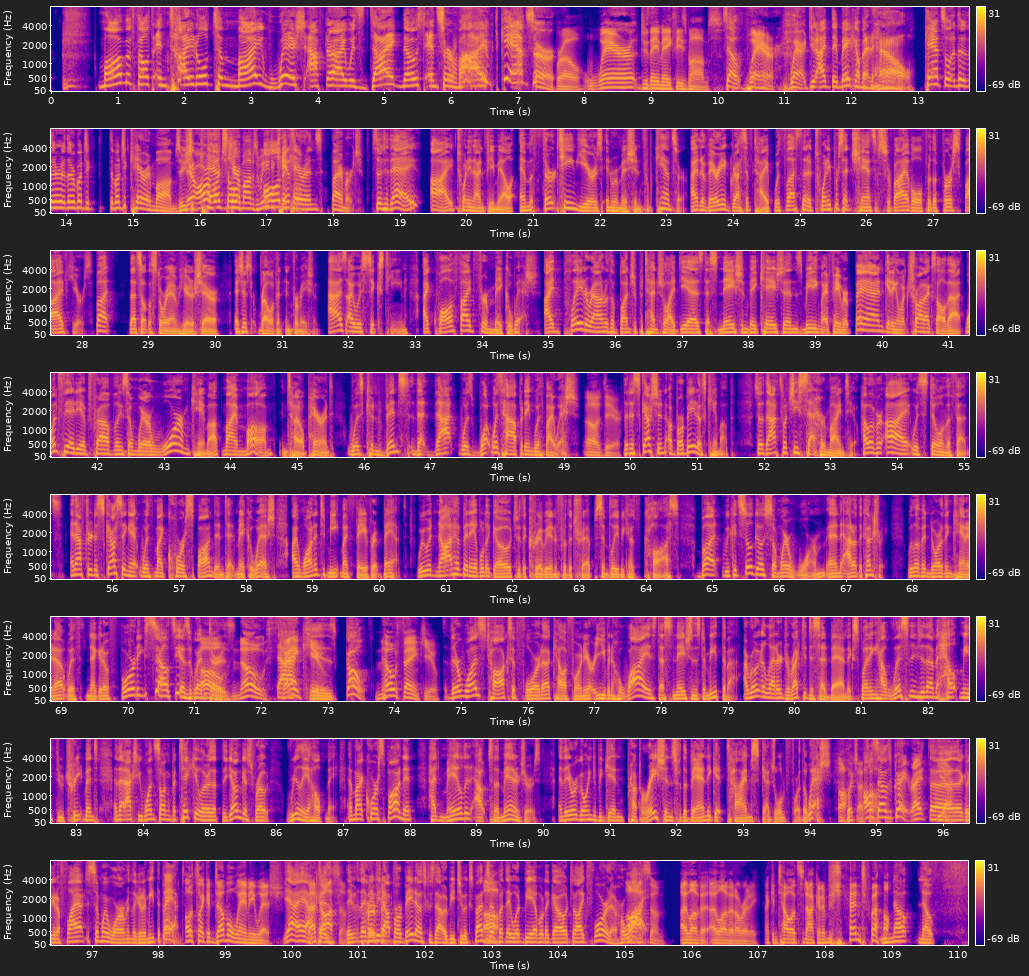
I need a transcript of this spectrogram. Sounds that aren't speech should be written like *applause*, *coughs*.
Mom felt entitled to my wish after I was diagnosed and survived cancer. Bro, where do they make these moms? So Where? where, dude? I, they make them in hell. Cancel. They're, they're, they're a bunch of they're a bunch of Karen moms. You there are a bunch of Karen moms. We need to all the cancel. Karens. Buy our merch. So today, I, 29 female, am 13 years in remission from cancer. I had a very aggressive type with less than a 20% chance of survival for the first five years. But that's not the story I'm here to share. It's just relevant information. As I was 16, I qualified for Make a Wish. I'd played around with a bunch of potential ideas, destination vacations, meeting my favorite band, getting electronics, all that. Once the idea of traveling somewhere warm came up, my mom, entitled parent, was convinced that that was what was happening with my wish. Oh, dear. The discussion of Barbados came up. So that's what she set her mind to. However, I was still on the fence. And after discussing it with my correspondent at Make a Wish, I wanted to meet my favorite band. We would not have been able to go to the Caribbean for the trip simply because of costs, but we could still go somewhere warm and out of the country. We live in northern Canada with negative 40 Celsius oh, winters. Oh, no, That thank you. is gold. no, thank you. There was talks of Florida, California, or even Hawaii as destinations to meet them at. I wrote a letter directed to said band explaining how listening to them helped me through treatment, and that actually one song in particular that the youngest wrote really helped me. And my correspondent had mailed it out to the managers, and they were going to begin preparations for the band to get time scheduled for the Wish, Oh, which all awesome. sounds great, right? The, Yeah. They're, going to fly out to somewhere warm and they're going to meet the band. Oh, it's like a double whammy wish. Yeah, yeah. That's awesome. They, they maybe not Barbados because that would be too expensive, Oh. but they would be able to go to like Florida, Hawaii. Awesome. I love it. I love it already. I can tell it's not going *laughs* to be end well. Nope, nope.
